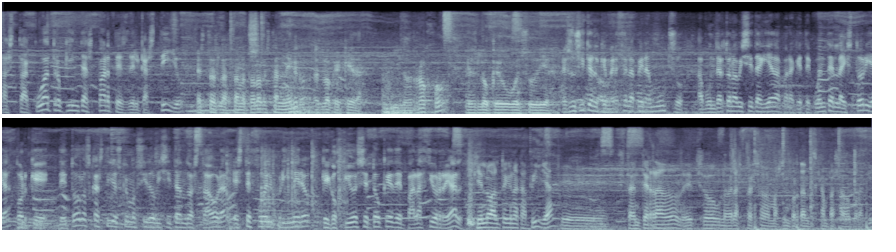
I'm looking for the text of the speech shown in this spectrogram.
hasta cuatro quintas partes del castillo, esta es la zona, todo lo que está en negro es lo que queda, y lo rojo es lo que hubo en su día. Es un sitio en el que merece la pena mucho apuntarte a una visita guiada para que te cuenten la historia, porque de todos los castillos que hemos ido visitando hasta ahora, este fue el primero que cogió ese toque de palacio real. Aquí en lo alto hay una capilla que está enterrado, de hecho, una de las personas más importantes que han pasado por aquí.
